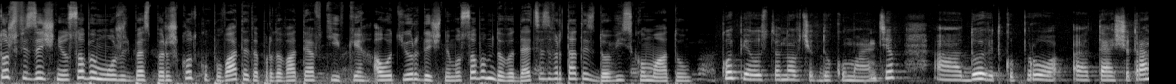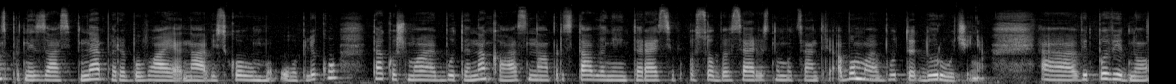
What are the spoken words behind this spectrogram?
Тож фізичні особи можуть без перешкод купувати та продавати автівки, а от юридичним особам доведеться звертатись до військкомату. Копія установчих документів, довідку про е, те, що транспортний засіб не перебуває на військовому обліку. Також має бути наказ на представлення інтересів особи в сервісному центрі або має бути доручення. Е, Відповідно,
